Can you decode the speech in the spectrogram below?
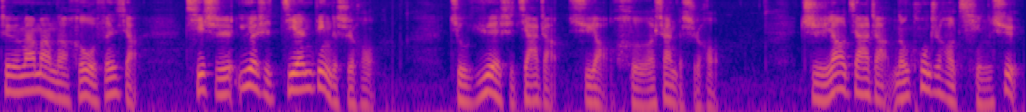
这位妈妈呢和我分享，其实越是坚定的时候，就越是家长需要和善的时候。只要家长能控制好情绪，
